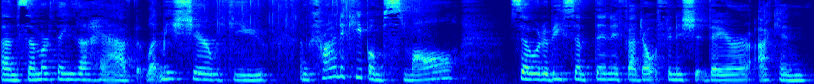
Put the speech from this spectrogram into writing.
Um, some are things I have, but let me share with you. I'm trying to keep them small so it'll be something, if I don't finish it there, I can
